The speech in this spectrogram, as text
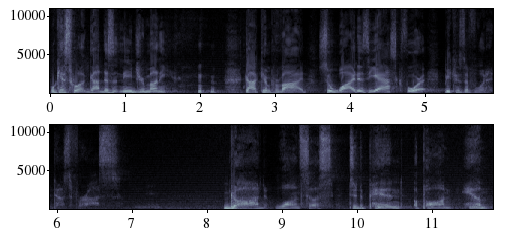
Well, guess what? God doesn't need your money. God can provide. So why does He ask for it? Because of what it does for us. God wants us to depend upon Him.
